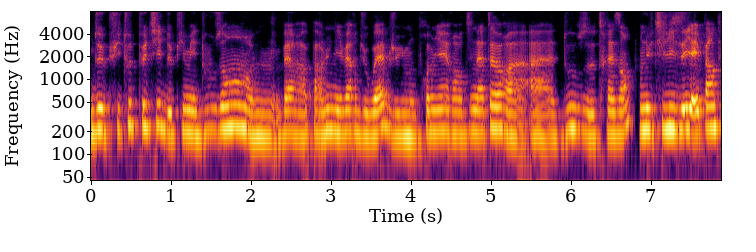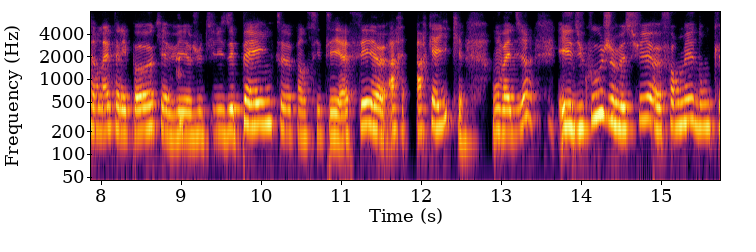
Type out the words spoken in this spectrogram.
depuis toute petite, depuis mes 12 ans, euh, vers, par l'univers du web. J'ai eu mon premier ordinateur à, 12-13 ans. On utilisait, il n'y avait pas Internet à l'époque, il y avait, j'utilisais Paint, enfin, c'était assez euh, archaïque, on va dire. Et du coup, je me suis euh, formée donc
